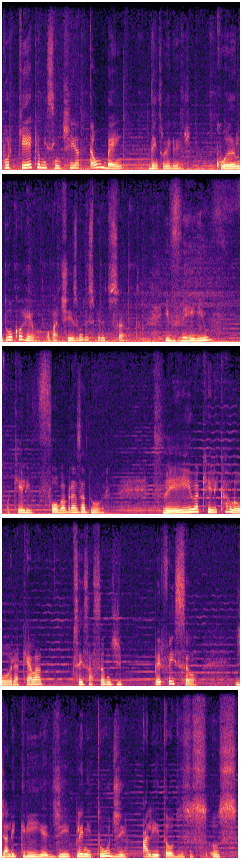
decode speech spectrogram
por que, que eu me sentia tão bem dentro da igreja. Quando ocorreu o batismo do Espírito Santo e veio aquele fogo abrasador, veio aquele calor, aquela sensação de perfeição, de alegria, de plenitude, ali todos os, os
